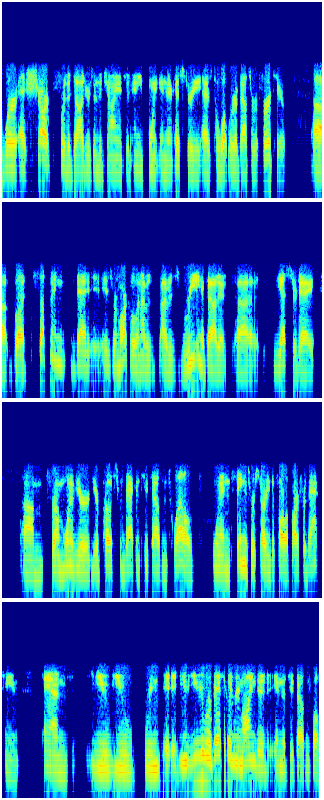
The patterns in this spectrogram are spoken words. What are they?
were as sharp for the Dodgers and the Giants at any point in their history as to what we're about to refer to. Uh, but something that is remarkable, and I was I was reading about it uh, yesterday um, from one of your your posts from back in 2012 when things were starting to fall apart for that team. And you you re, it, you you were basically reminded in the 2012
